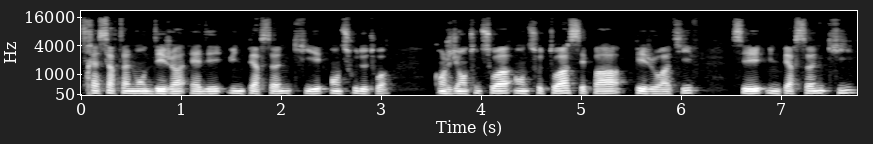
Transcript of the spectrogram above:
très certainement déjà aider une personne qui est en dessous de toi. Quand je dis en dessous de, soi, en dessous de toi, c'est pas péjoratif, c'est une personne qui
